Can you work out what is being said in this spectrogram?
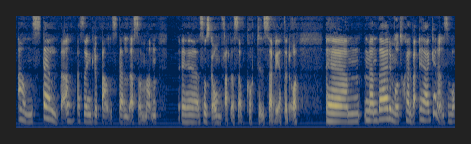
anställda, alltså en grupp anställda som, man, eh, som ska omfattas av korttidsarbete. Då. Eh, men däremot själva ägaren som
